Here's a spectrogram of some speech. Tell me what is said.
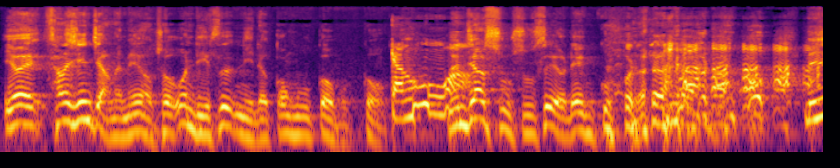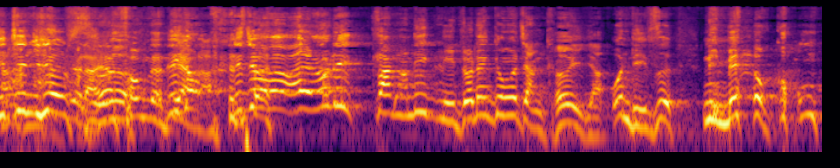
因为昌兴讲的没有错，问题是你的功夫够不够？功夫啊！人家叔叔是有练过的，你一进去就死了，要冲的掉了。你就哎，你当然你你昨天跟我讲可以啊，问题是你没有功夫。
